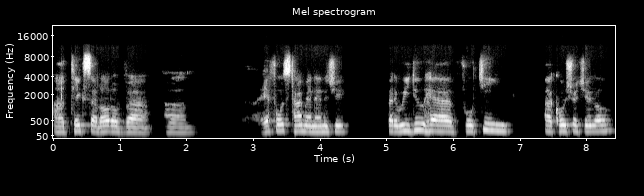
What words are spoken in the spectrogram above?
uh, takes a lot of uh, um, efforts, time, and energy. But we do have 14 uh, consul general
